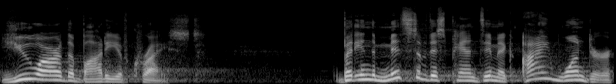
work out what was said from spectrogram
You are the body of Christ. But in the midst of this pandemic, I wonder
